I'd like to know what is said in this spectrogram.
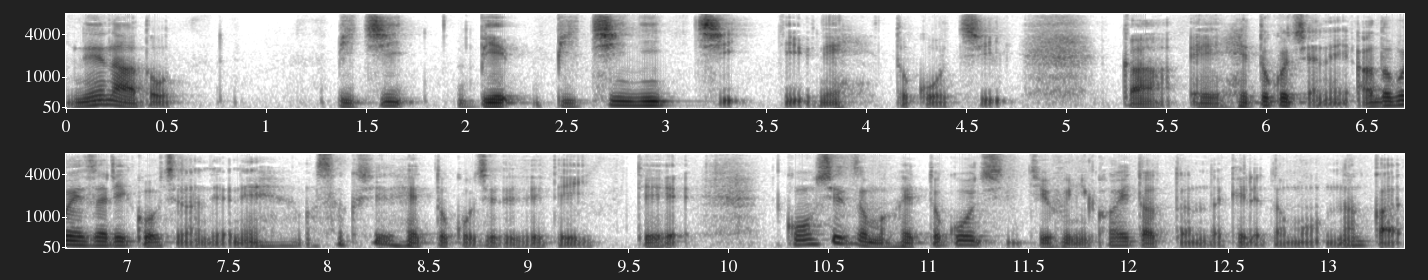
ネナドビチ、ビビチニッチっていうね、とこ地が、えー、ヘッドコーチじゃない、アドバイザリーコーチなんだよね。昨シーズンヘッドコーチで出ていって、今シーズンもヘッドコーチっていう風に書いてあったんだけれども、なんか、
